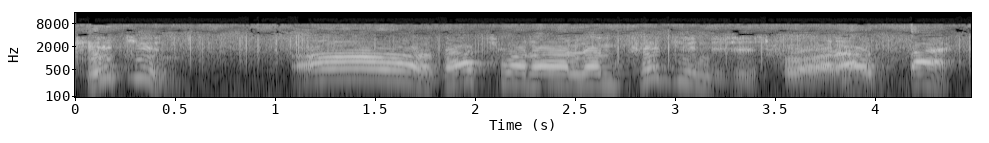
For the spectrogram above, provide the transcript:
Pigeon? Oh, that's what all them pigeons is for, out back.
